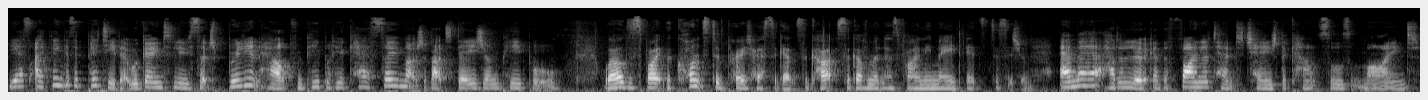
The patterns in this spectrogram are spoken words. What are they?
Yes, I think it's a pity that we're going to lose such brilliant help from people who care so much about today's young people. Well, despite the constant protests against the cuts, the government has finally made its decision. Emma had a look at the final attempt to change the council's mind.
